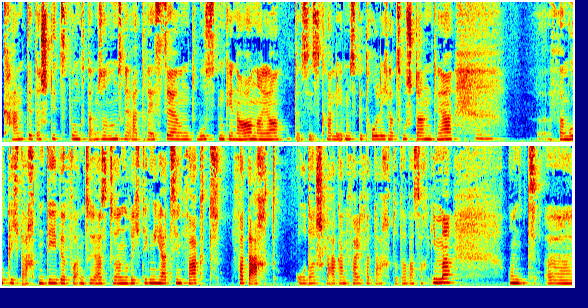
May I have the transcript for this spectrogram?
kannte der Stützpunkt dann schon unsere Adresse und wussten genau, naja, das ist kein lebensbedrohlicher Zustand, ja. Mhm. Vermutlich dachten die, wir fahren zuerst zu einem richtigen Herzinfarkt Verdacht oder Schlaganfallverdacht oder was auch immer. Und äh,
